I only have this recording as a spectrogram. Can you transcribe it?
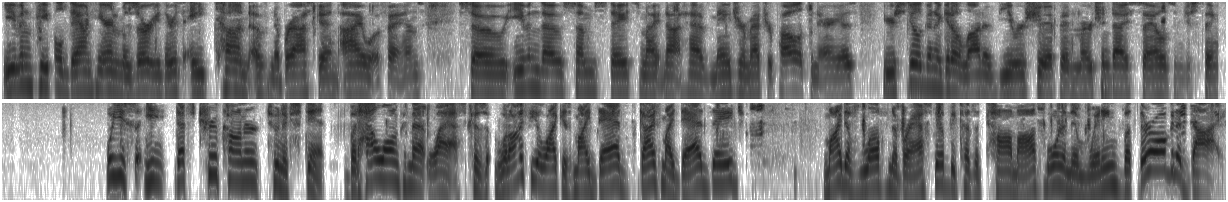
Even people down here in Missouri, there's a ton of Nebraska and Iowa fans. So even though some states might not have major metropolitan areas, you're still going to get a lot of viewership and merchandise sales and just things. Well, you, you, that's true, Connor, to an extent. But how long can that last? Because what I feel like is my dad, guys, my dad's age, might have loved Nebraska because of Tom Osborne and them winning, but they're all going to die.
